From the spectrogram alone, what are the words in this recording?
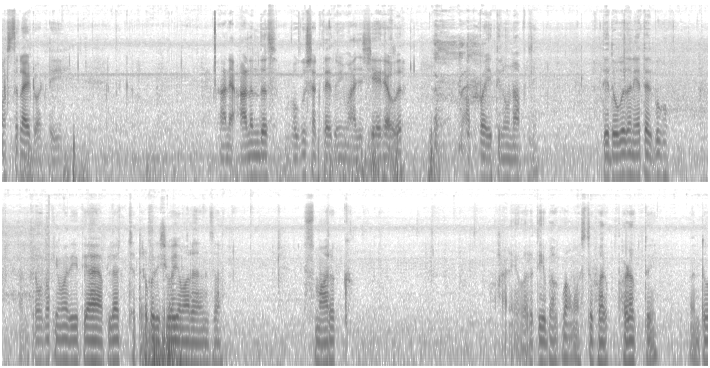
मस्त लाइट वाटते. आणि आनंदच बघू शकताय तुम्ही माझ्या चेहऱ्यावर. बाप्पा येतील म्हणून आपले. ते दोघं जण येत आहेत बघू. नंतर इथे आहे आपल्या छत्रपती शिवाजी महाराजांचा स्मारक. आणि वरती भगवा मस्त फरक फडकतो आहे पण तो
